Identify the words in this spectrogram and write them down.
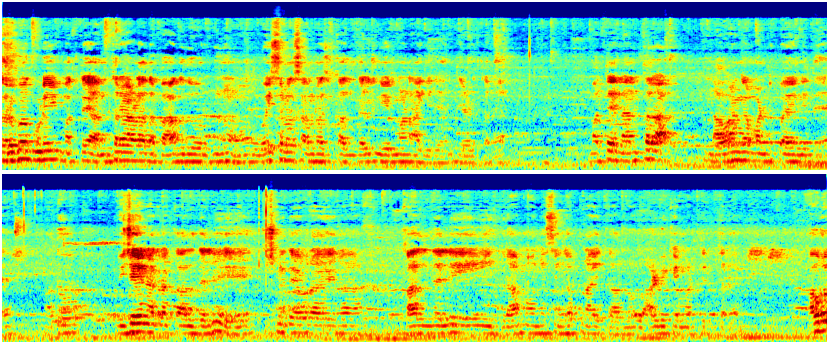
ಗರ್ಭಗುಡಿ ಮತ್ತು ಅಂತರಾಳದ ಭಾಗದವರೆಗೂ ಹೊಯ್ಸಳ ಸಾಮ್ರಾಜ್ಯ ಕಾಲದಲ್ಲಿ ನಿರ್ಮಾಣ ಆಗಿದೆ ಅಂತ ಹೇಳ್ತಾರೆ. ಮತ್ತು ನಂತರ ನವರಂಗ ಮಂಟಪ ಏನಿದೆ, ಅದು ವಿಜಯನಗರ ಕಾಲದಲ್ಲಿ ಕೃಷ್ಣದೇವರಾಯರ ಕಾಲದಲ್ಲಿ ಈ ಗ್ರಾಮವನ್ನು ಸಿಂಗಪ್ಪ ನಾಯಕ ಅನ್ನೋರು ಆಳ್ವಿಕೆ ಮಾಡ್ತಿರ್ತಾರೆ. ಅವರು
